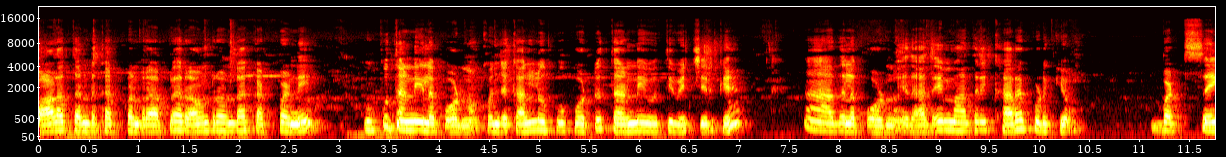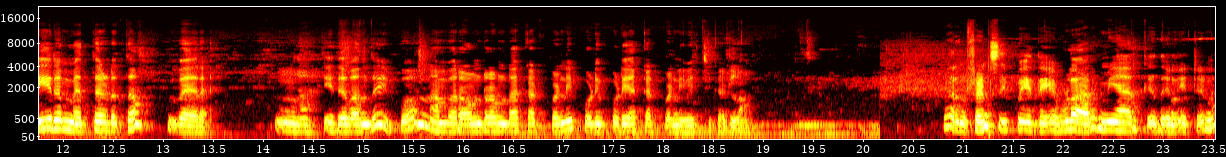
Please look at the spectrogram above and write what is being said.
வாழைத்தண்டு கட் பண்ணுறாப்புல ரவுண்ட் ரவுண்டாக கட் பண்ணி உப்பு தண்ணியில் போடணும். கொஞ்சம் கல் உப்பு போட்டு தண்ணி ஊற்றி வச்சுருக்கேன். அதில் போடணும். இது அதே மாதிரி கரை பிடிக்கும். பட் செய்கிற மெத்தடு தான் வேறு. இதை வந்து இப்போது நம்ம ரவுண்ட் ரவுண்டாக கட் பண்ணி பொடி பொடியாக கட் பண்ணி வச்சுக்கிடலாம். பாருங்கள் ஃப்ரெண்ட்ஸ் இப்போ இது எவ்வளோ அருமையாக இருக்குதுன்னுட்டுன்னு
